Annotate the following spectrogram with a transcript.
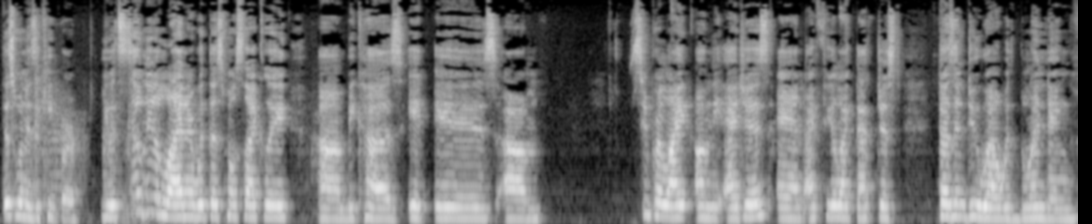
This one is a keeper. You would still need a liner with this most likely um, because it is um, super light on the edges and I feel like that just doesn't do well with blending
